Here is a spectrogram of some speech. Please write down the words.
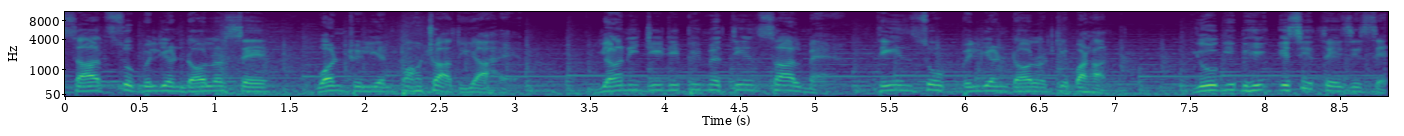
700 बिलियन डॉलर से वन ट्रिलियन पहुँचा दिया है। यानी जीडीपी में तीन साल में 300 बिलियन डॉलर की बढ़त। योगी भी इसी तेज़ी से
